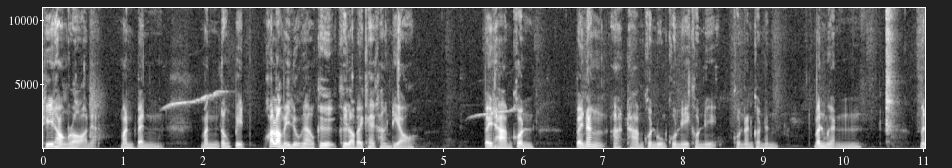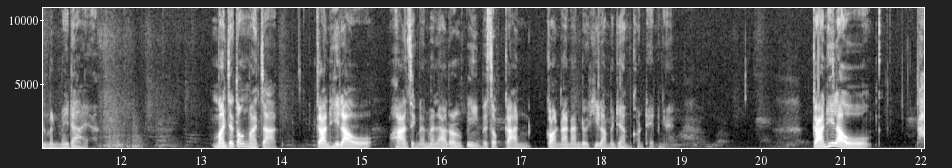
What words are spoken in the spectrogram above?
ที่ทองหล่อเนี่ย มันเป็น มันต้องปิด เพราะเราไม่รู้ไงคือ คือเราไปแค่ครั้งเดียว ไปถามคนไปนั่งอะถามคนนู้นคนนี้คนนี้ คนนั้นคนนั้น มันเหมือนมันมันไม่ได้อะมันจะต้องมาจากการที่เราผ่านสิ่งนั้นมาแล้วเราต้องมีประสบการณ์ก่อนหน้านั้น โดยที่เราไม่ได้ทำ content ไงการที่เราท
